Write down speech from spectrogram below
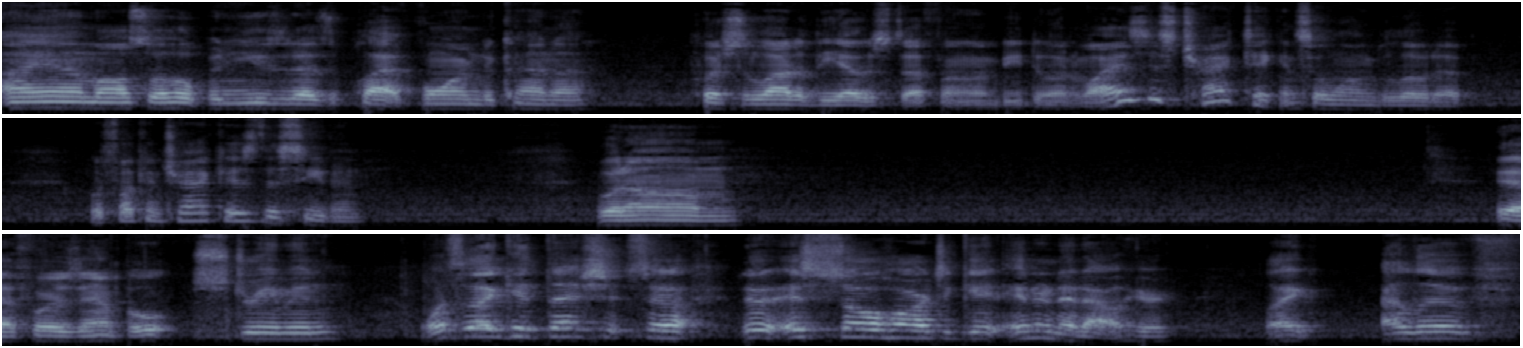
I am also hoping to use it as a platform to kind of push a lot of the other stuff I'm going to be doing. Why is this track taking so long to load up? What fucking track is this even? But, um, yeah, for example, streaming. Once I get that shit set up, dude, it's so hard to get internet out here. Like, I live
